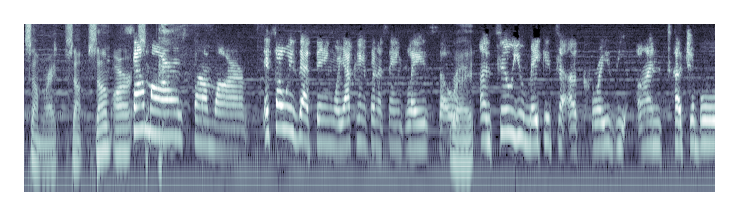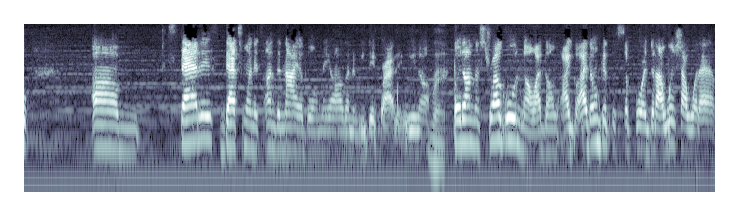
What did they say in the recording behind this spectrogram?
Some, right? Some some are Some are, some are. It's always that thing where y'all came from the same place. So right. until you make it to a crazy, untouchable um status, that's when it's undeniable and they all gonna be dick riding, you know. Right. But on the struggle, no, I don't. I I don't get the support that I wish I would have,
